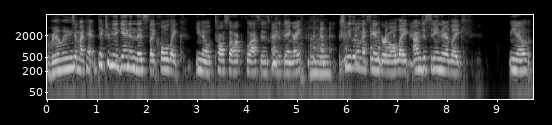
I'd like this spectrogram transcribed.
Really? to my pants. Picture me again in this like whole like you know tall sock glasses kind of thing, right? Mhm. Sweet little Mexican girl. Like I'm just sitting there like, you know,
